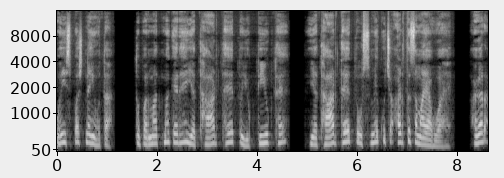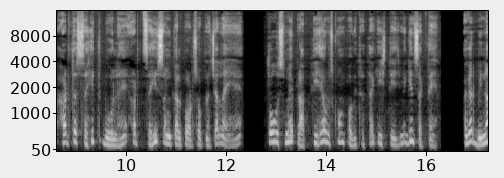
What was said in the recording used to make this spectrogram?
वही स्पष्ट नहीं होता। तो परमात्मा कह रहे हैं, यथार्थ है तो युक्ति युक्त है यथार्थ है तो उसमें कुछ अर्थ समाया हुआ है। अगर अर्थ सहित बोल हैं अर्थ सहित संकल्प और स्वप्न चल रहे हैं तो उसमें प्राप्ति है और उसको हम पवित्रता की स्टेज में गिन सकते हैं। अगर बिना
